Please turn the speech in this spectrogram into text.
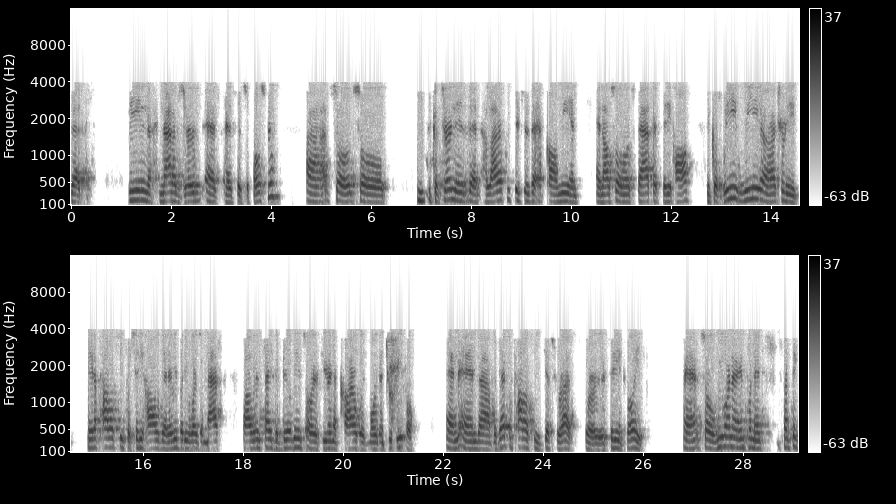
that being not observed as as it's supposed to. Uh, so so the concern is that a lot of constituents that have called me and and also staff at City Hall because we we uh, actually made a policy for City Hall that everybody wears a mask while inside the buildings or if you're in a car with more than two people. And and uh, but that's a policy just for us for the city employees. And so we want to implement something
